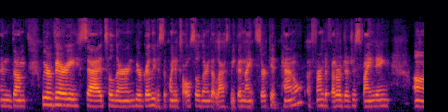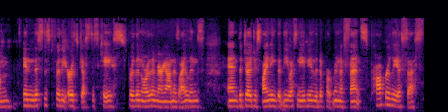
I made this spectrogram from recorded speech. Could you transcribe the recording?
And um, we were very sad to learn. We were greatly disappointed to also learn that last week a Ninth Circuit panel affirmed a federal judge's finding. Um, and this is for the Earth Justice case for the Northern Marianas Islands. And the judge is finding that the U.S. Navy and the Department of Defense properly assessed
